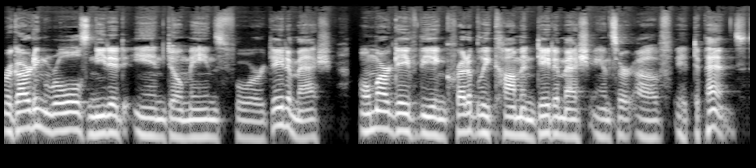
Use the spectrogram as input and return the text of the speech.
Regarding roles needed in domains for data mesh, Omar gave the incredibly common data mesh answer of it depends.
